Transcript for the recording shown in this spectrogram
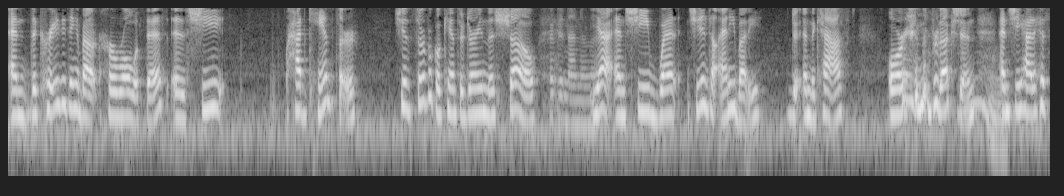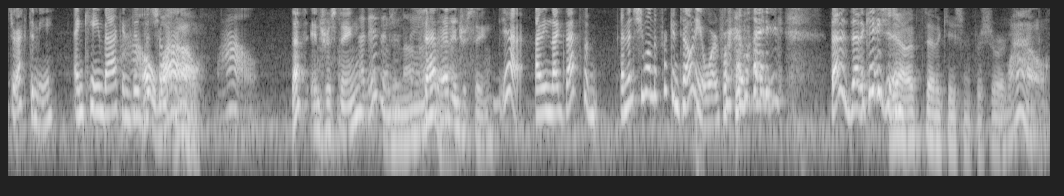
and the crazy thing about her role with this is she had cancer. She had cervical cancer during this show. I did not know that. Yeah, and she went. She didn't tell anybody in the cast or in the production, and she had a hysterectomy and came back and did the show. Oh show. wow, Wow. that's interesting. That is interesting. Sad and interesting. Yeah, I mean, like that's a. And then she won the freaking Tony Award for it. Like that is dedication. Yeah, that's dedication for sure. Wow.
